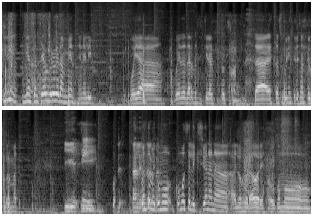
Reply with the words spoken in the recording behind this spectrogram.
Sí, y en Santiago creo que también, en el IF. Voy a, voy a tratar de asistir al próximo. Está súper interesante el formato. Y, sí. cuéntame cómo, cómo seleccionan a, los oradores o cómo,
